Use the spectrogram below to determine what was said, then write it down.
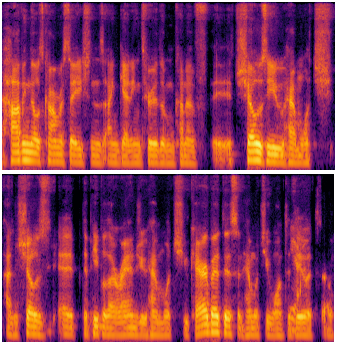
having those conversations and getting through them kind of it shows you how much and shows uh, the people that are around you how much you care about this and how much you want to yeah. do it so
